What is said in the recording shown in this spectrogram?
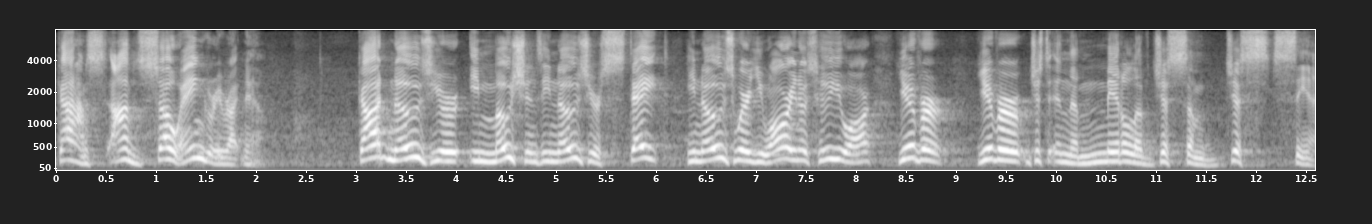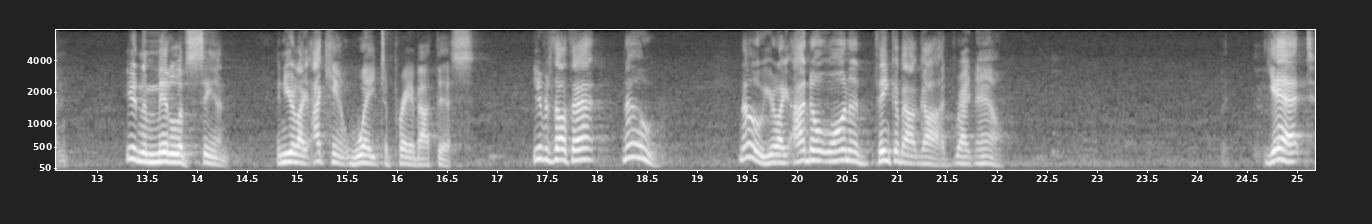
God, I'm, I'm so angry right now. God knows your emotions. He knows your state. He knows where you are. He knows who you are. You ever, you ever just in the middle of just some, just sin? You're in the middle of sin. And you're like, I can't wait to pray about this. You ever thought that? No. No, you're like, I don't want to think about God right now. Yet,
